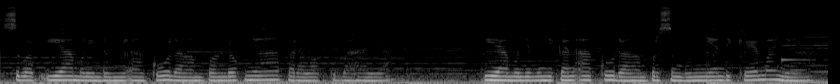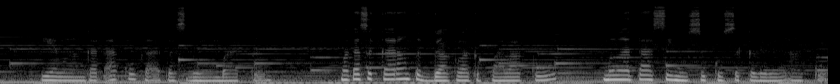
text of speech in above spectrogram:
Sebab ia melindungi aku dalam pondoknya pada waktu bahaya. Ia menyembunyikan aku dalam persembunyian di kemahnya. Ia mengangkat aku ke atas gunung batu. Maka sekarang tegaklah kepalaku, mengatasi musuhku sekeliling aku.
